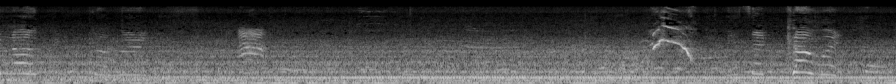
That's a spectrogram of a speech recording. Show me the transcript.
Ha ha ha.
